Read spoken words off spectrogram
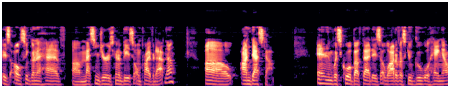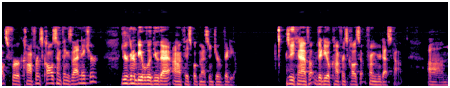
is also going to have um, Messenger is going to be its own private app now uh, on desktop. And what's cool about that is a lot of us do Google Hangouts for conference calls and things of that nature. You're going to be able to do that on Facebook Messenger video. So you can have video conference calls from your desktop. Um,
